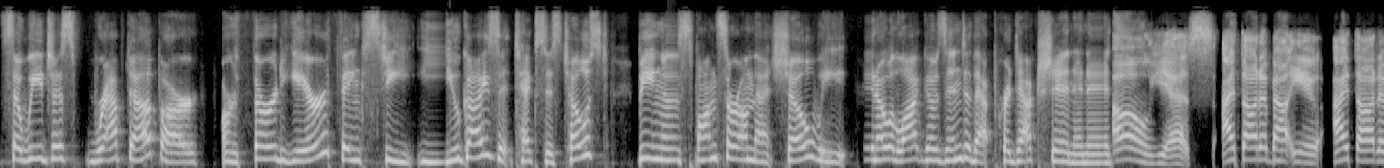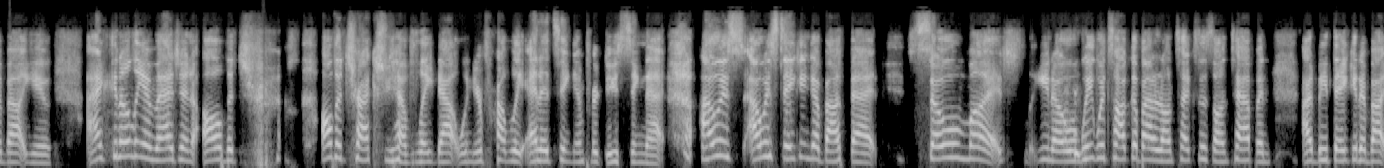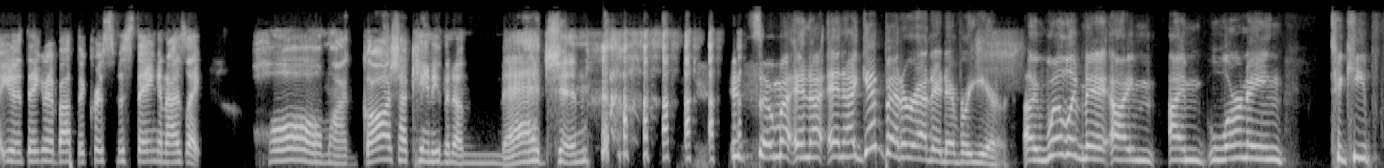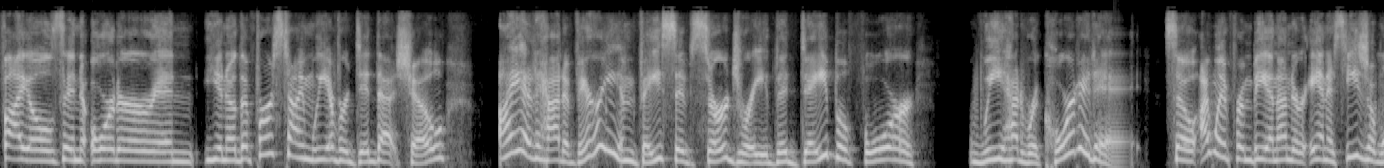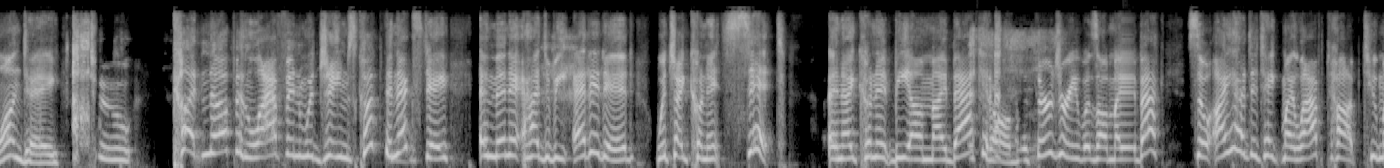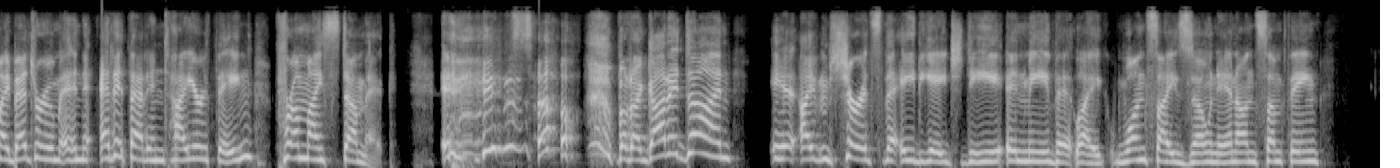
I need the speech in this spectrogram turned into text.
So we just wrapped up our our third year thanks to you guys at Texas Toast being a sponsor on that show, we, you know, a lot goes into that production and it's. Oh, yes. I thought about you. I thought about you. I can only imagine all the, tra- all the tracks you have laid out when you're probably editing and producing that. I was, I was thinking about that so much, you know, we would talk about it on Texas on tap and I'd be thinking about you and thinking about the Christmas thing. And I was like, oh my gosh, I can't even imagine. it's so much and I and I get better at it every year. I will admit I'm I'm learning to keep files in order and you know the first time we ever did that show I had had a very invasive surgery the day before we had recorded it. So I went from being under anesthesia one day to cutting up and laughing with James Cook the next day. And then it had to be edited, which I couldn't sit and I couldn't be on my back at all. the surgery was on my back. So I had to take my laptop to my bedroom and edit that entire thing from my stomach. so, but I got it done. It, I'm sure it's the ADHD in me that, like, once I zone in on something,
